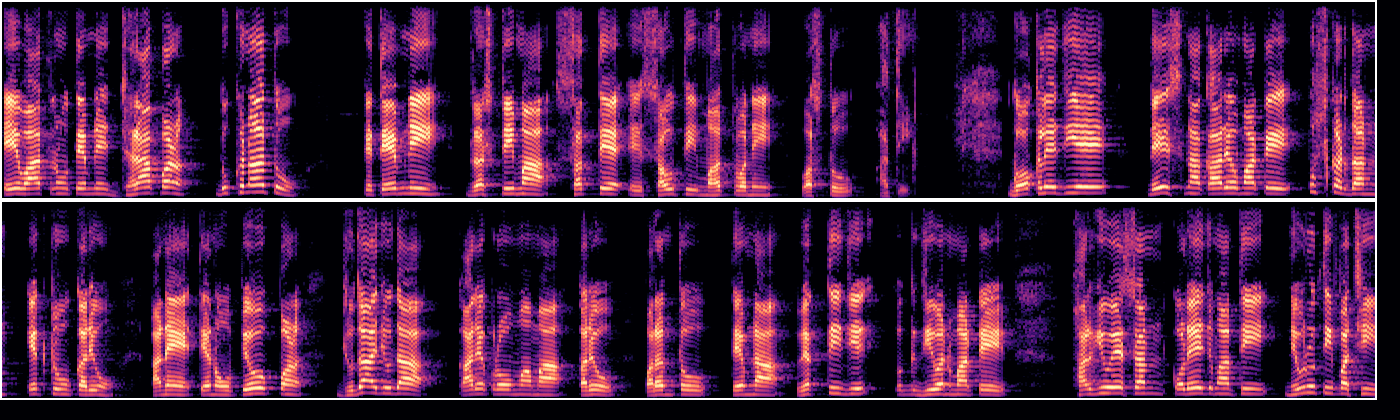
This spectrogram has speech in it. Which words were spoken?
એ વાતનું તેમને જરા પણ દુઃખ ન હતું કે તેમની દ્રષ્ટિમાં સત્ય એ સૌથી મહત્ત્વની વસ્તુ હતી. ગોખલેજીએ દેશના કાર્યો માટે પુષ્કળ ધન એકઠું કર્યું. અને તેનો ઉપયોગ પણ જુદા જુદા કાર્યક્રમોમાં કર્યો. પરંતુ તેમના વ્યક્તિ જીવન માટે ફર્ગ્યુએશન કોલેજમાંથી નિવૃત્તિ પછી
